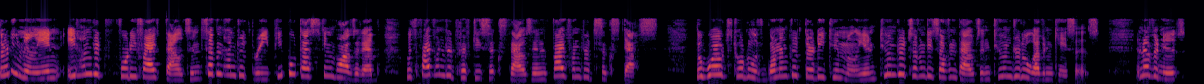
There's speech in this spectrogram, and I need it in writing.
30,845,703 people testing positive, with 556,506 deaths. The world's total is 132,277,211 cases. In other news,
